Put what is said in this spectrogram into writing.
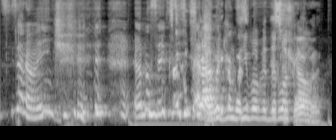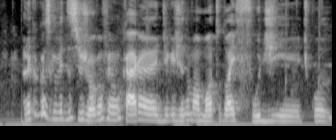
Sinceramente, eu não sei o que você esperava de um desenvolvedor local. Jogo, a única coisa que eu vi desse jogo foi um cara dirigindo uma moto do iFood, tipo.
